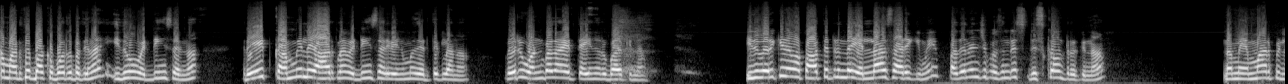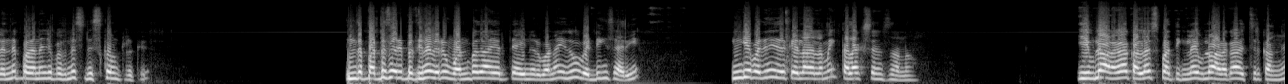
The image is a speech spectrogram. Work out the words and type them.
நம்ம அடுத்து பார்க்க போகிறது பார்த்தீங்கன்னா இதுவும் வெட்டிங் சரிண்ணா ரேட் கம்மியில யாருக்கெல்லாம் வெட்டிங் சாரி வேணுமோ அதை எடுத்துக்கலாம்ண்ணா. வெறும் ஒன்பதாயிரத்தி ஐநூறு ரூபாய்க்குண்ணா இது வரைக்கும் நம்ம பார்த்துட்டு இருந்த எல்லா சாரிக்குமே பதினஞ்சு பர்சன்டேஜ் டிஸ்கவுண்ட் இருக்குண்ணா. நம்ம எம்ஆர்பில இருந்து பதினஞ்சு பர்சன்டேஜ் டிஸ்கவுண்ட் இருக்கு. இந்த பட்டு சாரி பார்த்தீங்கன்னா வெறும் ஒன்பதாயிரத்தி ஐநூறுபானா இதுவும் வெட்டிங் சாரி இங்கே பார்த்தீங்கன்னா இதுக்கு எல்லா எல்லாமே கலெக்ஷன்ஸ் தானா இவ்வளோ அழகா கலர்ஸ் பார்த்தீங்களா? இவ்வளோ அழகா வச்சிருக்காங்க.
